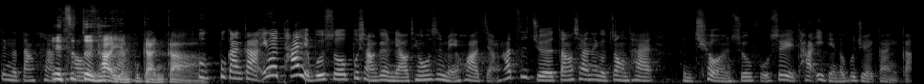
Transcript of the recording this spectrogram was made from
那个当下，因为这对他而言不尴尬、啊，不不尴尬，因为他也不是说不想跟你聊天或是没话讲，他只是觉得当下那个状态很 chill 很舒服，所以他一点都不觉得尴尬。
